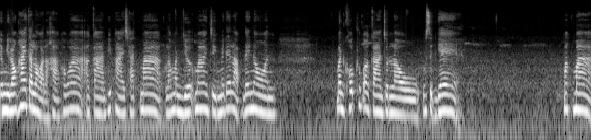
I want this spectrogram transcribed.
ยังมีร้องไห้ตลอดอะค่ะ เพราะว่าอาการพี่พายชัดมาก แล้วมันเยอะมากจริงไม่ได้หลับได้นอน มันครบทุกอาการจนเรารู้สึกแย่ มาก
